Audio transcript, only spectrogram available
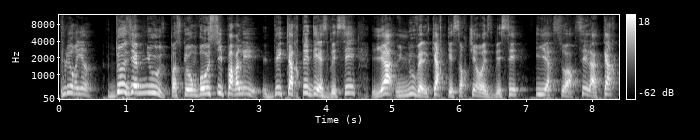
plus rien. Deuxième news, parce qu'on va aussi parler des cartes et des SBC. Il y a une nouvelle carte qui est sortie en SBC hier soir. C'est la carte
